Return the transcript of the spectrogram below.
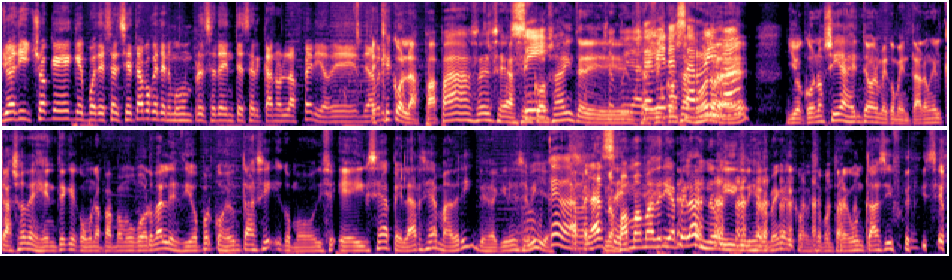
yo he dicho que, que puede ser cierta porque tenemos un precedente cercano en la feria de, de Es que con las papas eh, se hacen Sí. cosas interesantes. arriba. Yo conocí a gente, bueno, me comentaron el caso de gente que con una papa muy gorda les dio por coger un taxi y como dice, e irse a pelarse a Madrid, desde aquí de Sevilla. Oh, qué A bárbaro. pelarse. Nos vamos a Madrid a pelarnos y dijeron, venga, y con- se montaron un taxi y se Y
